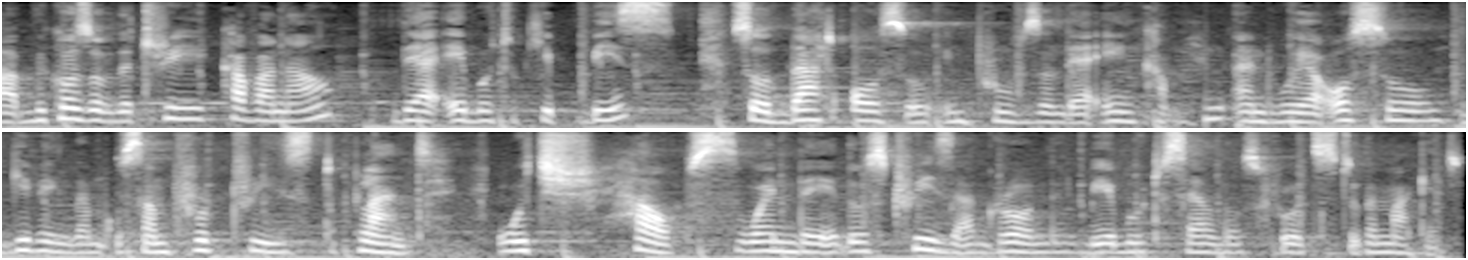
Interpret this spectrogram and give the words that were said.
Uh, because of the tree cover now, they are able to keep bees. So that also improves on their income. And we are also giving them some fruit trees to plant which helps when they, those trees are grown, they'll be able to sell those fruits to the market.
